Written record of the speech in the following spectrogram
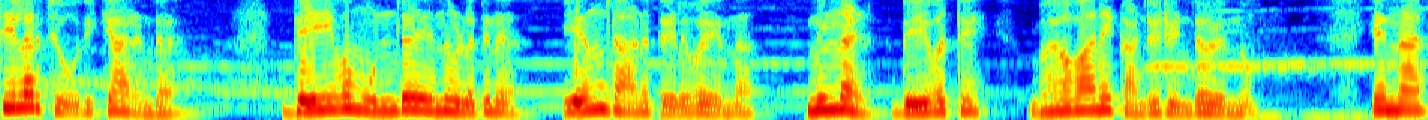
ചിലർ ചോദിക്കാറുണ്ട് ദൈവമുണ്ട് എന്നുള്ളതിന് എന്താണ് തെളിവ് എന്ന്? നിങ്ങൾ ദൈവത്തെ ഭഗവാനെ കണ്ടിട്ടുണ്ടോ എന്നും. എന്നാൽ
